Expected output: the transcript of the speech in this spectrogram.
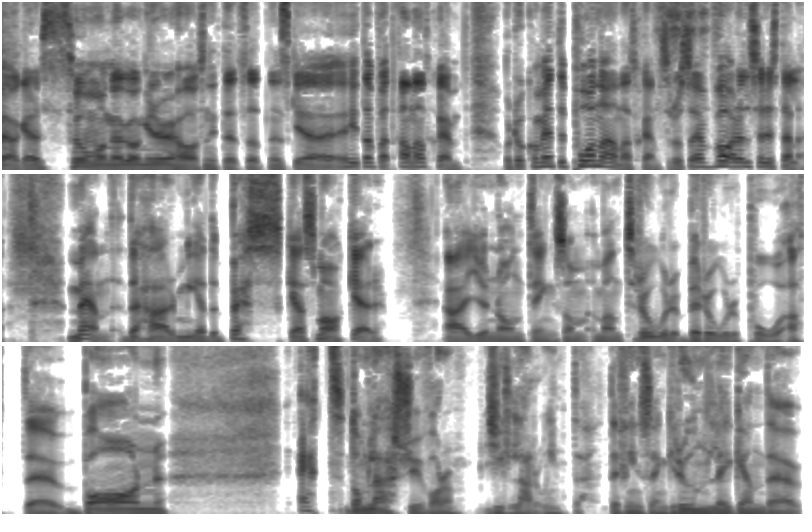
bögar så många gånger i det här avsnittet så att nu ska jag hitta på ett annat skämt. Och då kom jag inte på något annat skämt så då sa jag varelser istället. Men det här med beska smaker är ju någonting som man tror beror på att eh, barn ett, de lär sig ju vad de gillar och inte. Det finns en grundläggande,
